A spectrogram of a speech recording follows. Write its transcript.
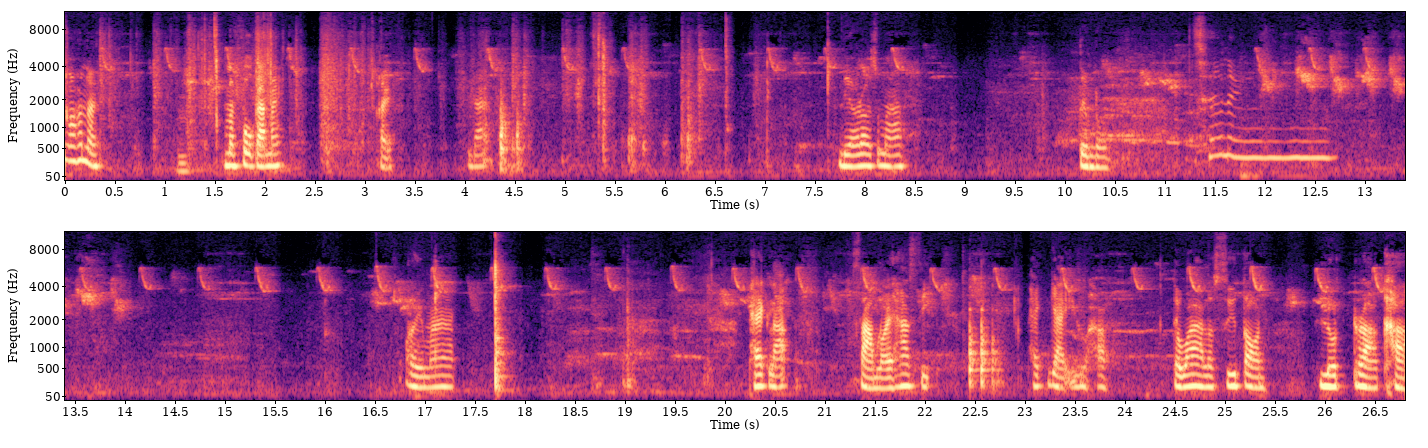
เอาเท่าไหร่อย มันโฟกัสไหมโอเคได้ เดี๋ยวเราจะมา เติมลมเช่นอร่อยมาก แพ็คละสามร้อยห้าสิบแพ็คใหญ่อยู่ค่ะ แต่ว่าเราซื้อตอนลดราคา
